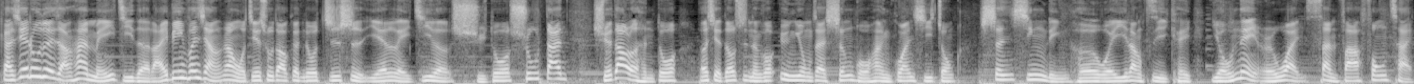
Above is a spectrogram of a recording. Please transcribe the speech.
感谢陆队长和每一集的来宾分享，让我接触到更多知识，也累积了许多书单，学到了很多，而且都是能够运用在生活和关系中，身心灵合而为一，让自己可以由内而外散发风采。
